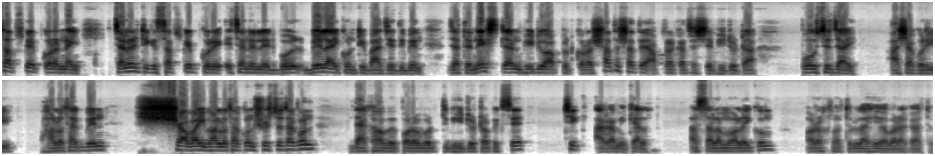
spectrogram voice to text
সাবস্ক্রাইব করেন নাই চ্যানেলটিকে সাবস্ক্রাইব করে এই চ্যানেলের বেল আইকনটি বাজিয়ে দিবেন, যাতে নেক্সট ডান ভিডিও আপলোড করার সাথে সাথে আপনার কাছে সেই ভিডিওটা পৌঁছে যায়। আশা করি ভালো থাকবেন, সবাই ভালো থাকুন, সুস্থ থাকুন। দেখা হবে পরবর্তী ভিডিও টপিক্সে ঠিক আগামীকাল। আসসালামু আলাইকুম আ রহমতুল্লাহি আবরাকাতু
